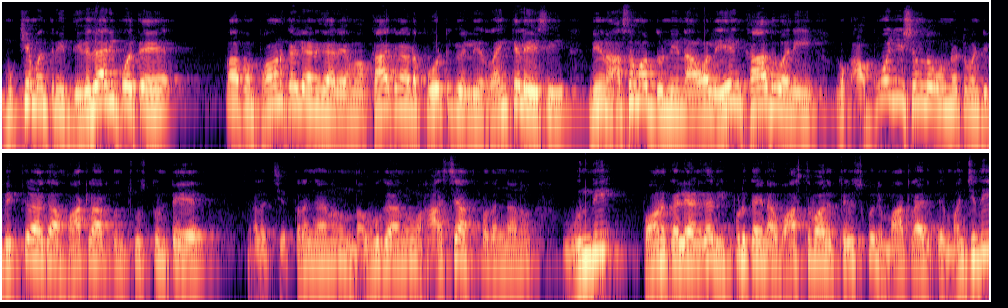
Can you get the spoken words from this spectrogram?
ముఖ్యమంత్రి దిగజారిపోతే పాపం పవన్ కళ్యాణ్ గారేమో కాకినాడ పోర్టుకు వెళ్ళి రంకెలేసి నేను అసమర్థుడిని నా వల్ల ఏం కాదు అని ఒక అపోజిషన్లో ఉన్నటువంటి వ్యక్తిలాగా మాట్లాడుతూ చూస్తుంటే చాలా చిత్రంగాను నవ్వుగాను హాస్యాస్పదంగాను ఉంది. పవన్ కళ్యాణ్ గారు ఇప్పటికైనా వాస్తవాలు తెలుసుకుని మాట్లాడితే మంచిది.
